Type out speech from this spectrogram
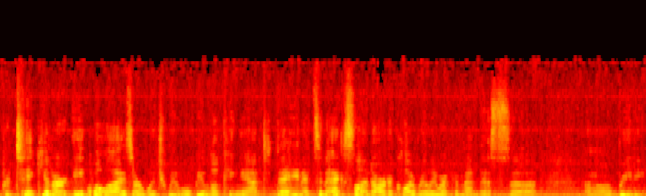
particular equalizer which we will be looking at today, and it's an excellent article. I really recommend this uh, uh, reading.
